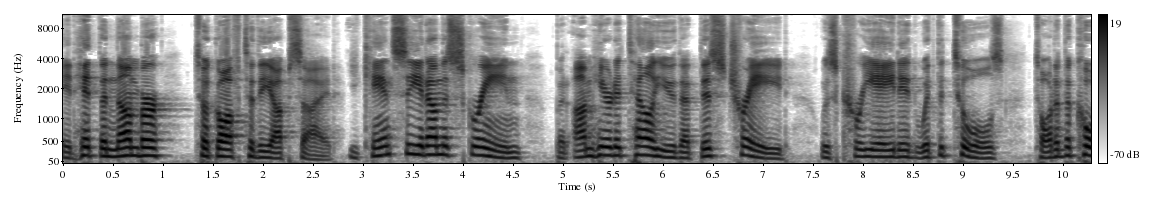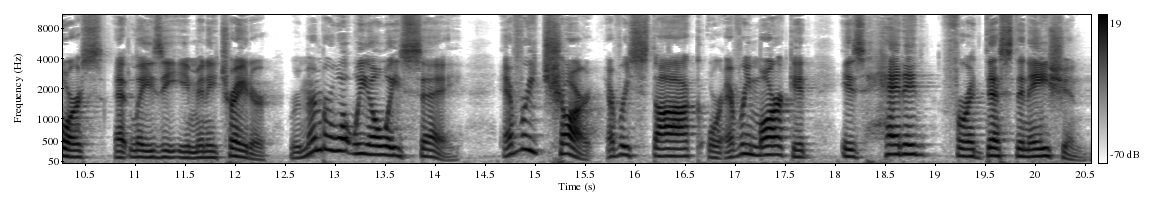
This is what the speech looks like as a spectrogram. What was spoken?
it hit the number, took off to the upside. You can't see it on the screen, but I'm here to tell you that this trade was created with the tools taught in the course at Lazy E Mini Trader. Remember what we always say every chart, every stock, or every market is headed for a destination.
